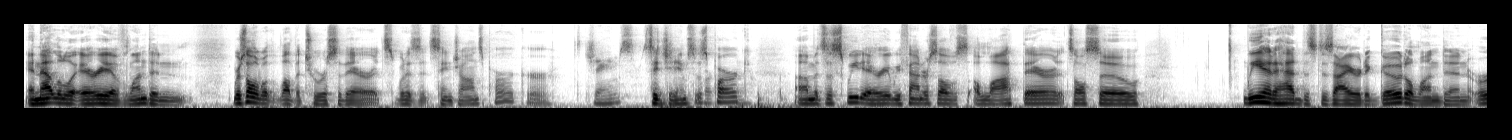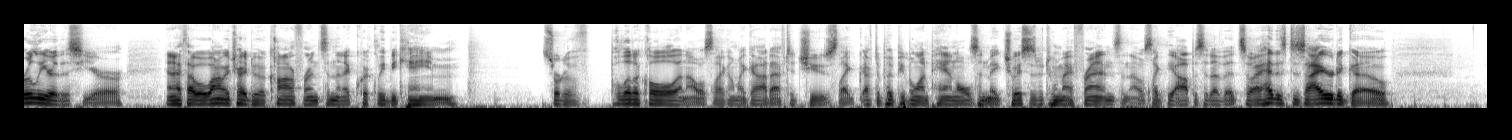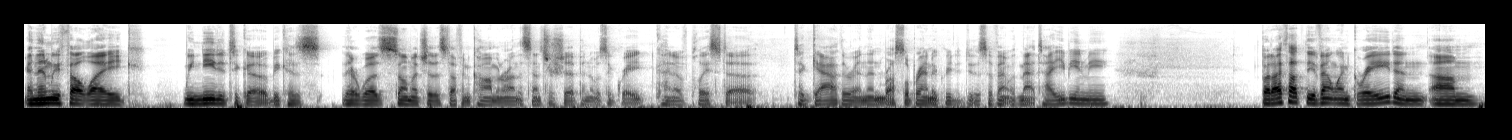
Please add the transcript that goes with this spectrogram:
And that little area of London, where's all a lot of the tourists are there. It's what is it, St. John's Park or James. St. James's Park. Um, it's a sweet area. We found ourselves a lot there. It's also we had had this desire to go to London earlier this year, and I thought, well, why don't we try to do a conference? And then it quickly became sort of political, and I was like, oh my god, I have to choose. Like, I have to put people on panels and make choices between my friends, and that was like the opposite of it. So I had this desire to go, and then we felt like we needed to go because there was so much of the stuff in common around the censorship, and it was a great kind of place to to gather. And then Russell Brand agreed to do this event with Matt Taibbi and me. But I thought the event went great, and um,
